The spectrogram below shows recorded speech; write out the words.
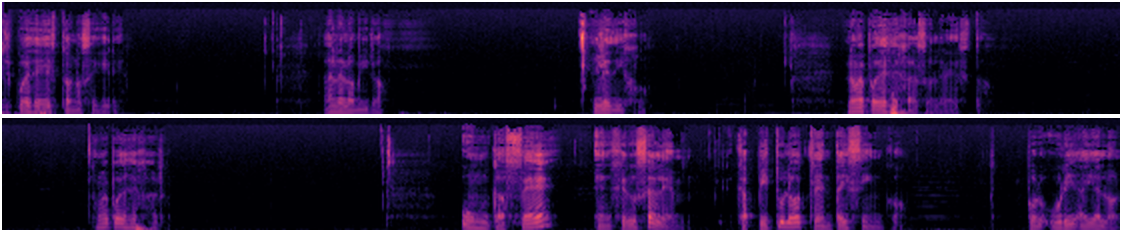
después de esto no seguiré. Ana lo miró y le dijo, no me puedes dejar sola en esto. No me puedes dejar. Un café en Jerusalén, capítulo 35, por Uri Ayalón.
